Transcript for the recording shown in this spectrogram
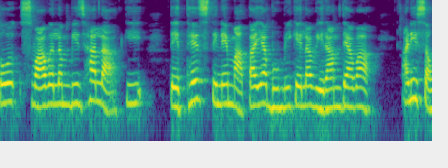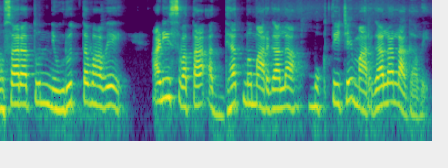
तो स्वावलंबी झाला की तेथेच तिने माता या भूमिकेला विराम द्यावा आणि संसारातून निवृत्त व्हावे आणि स्वतः अध्यात्म मार्गाला मुक्तीचे मार्गाला लागावे.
